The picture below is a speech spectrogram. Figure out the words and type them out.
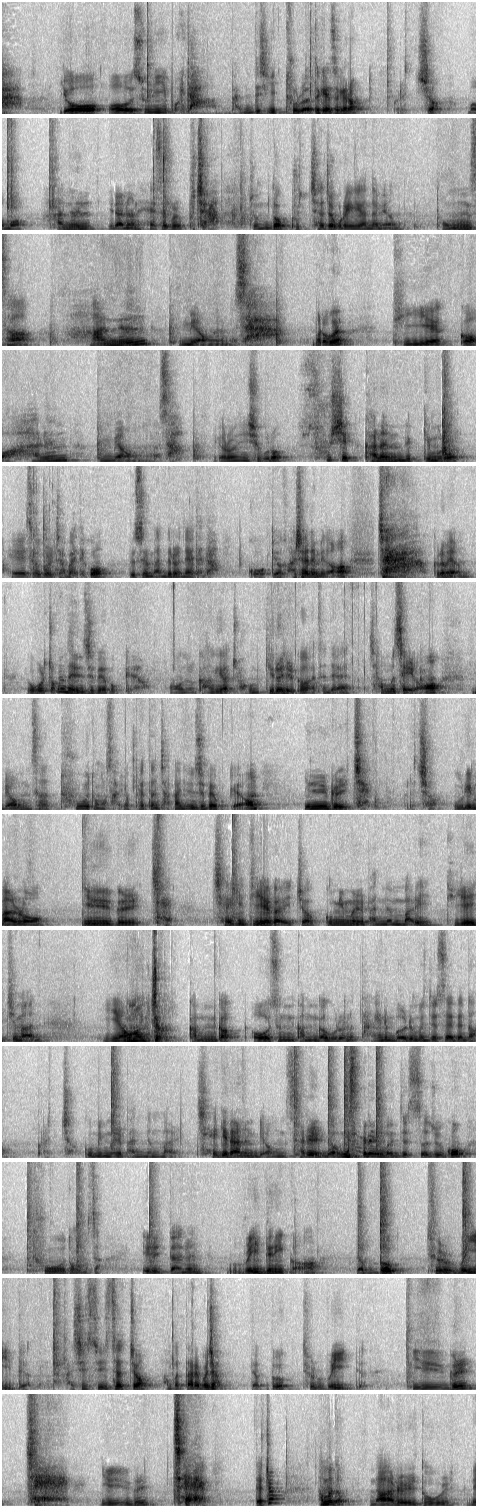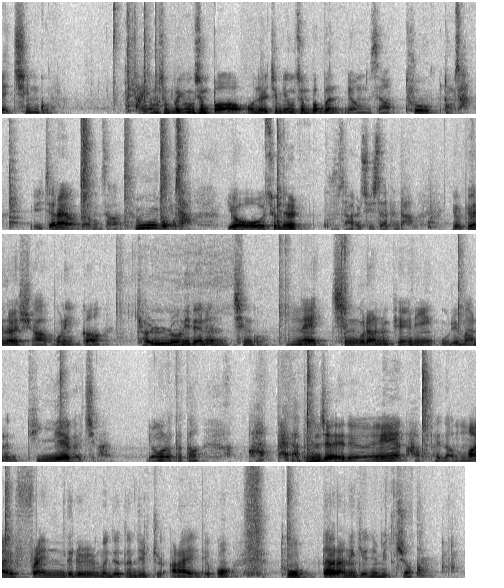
요 어순이 보인다. 반드시 이 to를 어떻게 해석해라? 그렇죠. 뭐뭐 하는 이라는 해석을 붙여라. 좀 더 구체적으로 얘기한다면, 동사, 하는 명사. 뭐라고요? 뒤에 거 하는 명사. 이런 식으로 수식하는 느낌으로 해석을 잡아야 되고 뜻을 만들어내야 된다. 꼭 기억하셔야 됩니다. 자, 그러면 이걸 조금 더 연습해 볼게요. 어, 오늘 강의가 조금 길어질 것 같은데 참으세요. 명사 투 동사 요 패턴 잠깐 연습해 볼게요. 읽을 책. 그렇죠. 우리말로 읽을 책. 책이 뒤에가 있죠. 꾸밈을 받는 말이 뒤에 있지만 영어적 감각, 어순 감각으로는 당연히 뭐를 먼저 써야 된다? 그렇죠. 꾸밈을 받는 말. 책이라는 명사를, 명사를 먼저 써주고, to 동사. 일단은 read니까, the book to read. 하실 수 있었죠? 한번 따라해보죠. the book to read. 읽을 책. 읽을 책. 됐죠? 한 번 더. 나를 도울 내 친구. 자, 영순법, 영순법. 오늘 지금 영순법은 명사 to 동사. 있잖아요. 명사 to 동사. 요 어순을 구사할 수 있어야 된다. 이 표현을 샤 보니까 결론이 되는 친구. 내 친구라는 표현이 우리말은 뒤에 가 있지만 영어는 어떻다? 앞에다 던져야 돼요. 앞에다 my friend를 먼저 던질 줄 알아야 되고 돕다라는 개념이 있죠.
